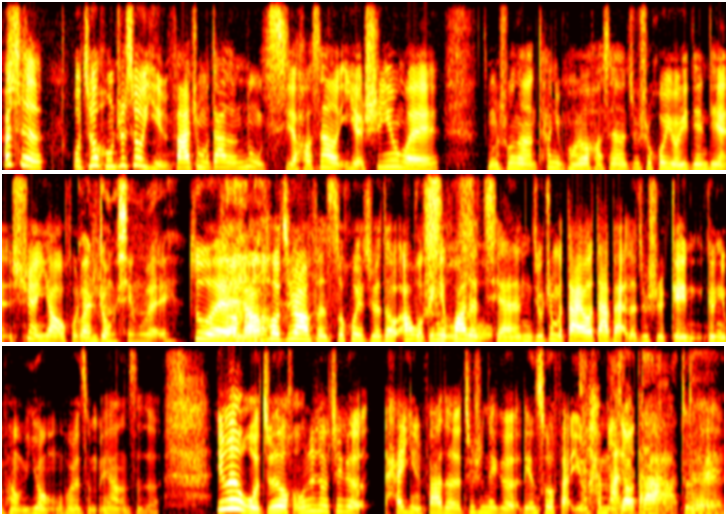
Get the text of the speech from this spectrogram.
而且我觉得洪之秀引发这么大的怒气，好像也是因为怎么说呢？他女朋友好像就是会有一点点炫耀或者观众行为，对，然 后就让粉丝会觉得啊，我给你花的钱，你就这么大摇大摆的，就是给给女朋友用或者怎么样子的。因为我觉得红之秀这个还引发的就是那个连锁反应还蛮比较大大，对，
